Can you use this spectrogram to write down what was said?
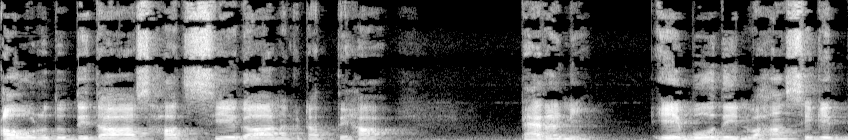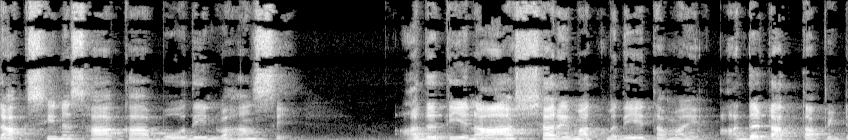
අවුරුදු දෙදස් හත්සිය ගානකටත් එහා පැරණි ඒ බෝධීන් වහන්සේගේ දක්ෂින සාකා බෝධීන් වහන්සේ අද තියෙන ආශ්චරයමත්ම දේ තමයි අදටත් අපිට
